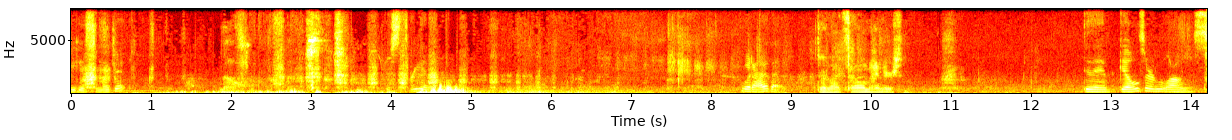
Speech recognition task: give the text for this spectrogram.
You can submerge it? No. There's three of them. What are they? They're like salamanders. Do they have gills or lungs?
